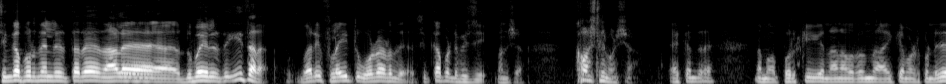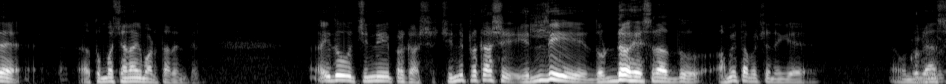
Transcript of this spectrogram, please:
ಸಿಂಗಾಪುರ್ನಲ್ಲಿರ್ತಾರೆ ನಾಳೆ ದುಬೈಲಿ ಇರ್ತಾರೆ ಈ ಥರ. ಬರೀ ಫ್ಲೈಟ್ ಓಡಾಡೋದೆ ಸಿಕ್ಕಾಪಟ್ಟೆ ಬಿಸಿ ಮನುಷ್ಯ. ಕಾಸ್ಟ್ಲಿ ಮನುಷ್ಯ. ಯಾಕಂದರೆ ನಮ್ಮ ಪೊರ್ಕಿಗೆ ನಾನು ಅವರನ್ನು ಆಯ್ಕೆ ಮಾಡಿಕೊಂಡಿದ್ದೆ ತುಂಬ ಚೆನ್ನಾಗಿ ಮಾಡ್ತಾರೆ ಅಂತೇಳಿ. ಇದು ಚಿನ್ನಿ ಪ್ರಕಾಶ್. ಚಿನ್ನಿ ಪ್ರಕಾಶ್ ಎಲ್ಲಿ ದೊಡ್ಡ ಹೆಸರಾದ್ದು ಅಮಿತಾಬ್ ಬಚ್ಚನಿಗೆ ಒಂದು ಡ್ಯಾನ್ಸ್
